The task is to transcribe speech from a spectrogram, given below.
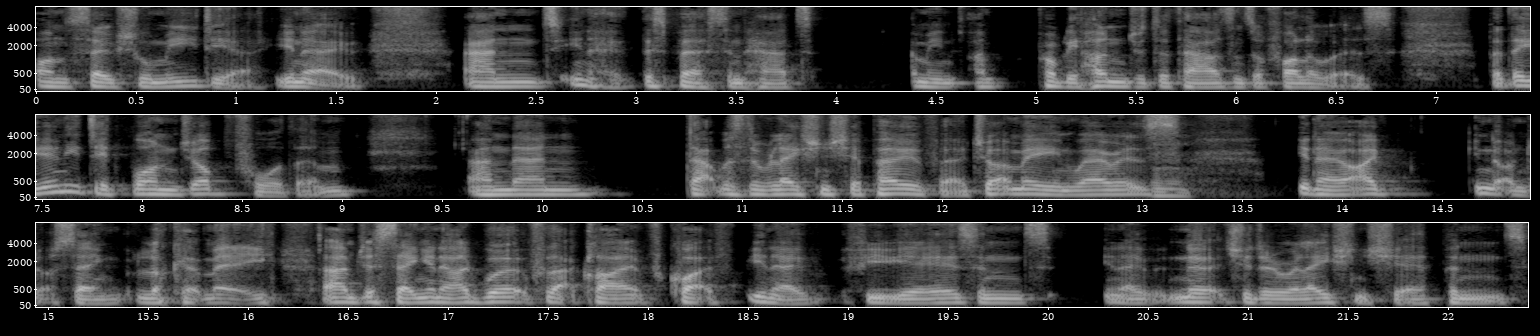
on social media, you know, and you know this person had." I mean, I'm probably hundreds of thousands of followers, but they only did one job for them. And then that was the relationship over. Do you know what I mean? Whereas, mm. you know, I, you know, I'm not saying look at me. I'm just saying, you know, I'd worked for that client for quite, a, you know, a few years and you know nurtured a relationship and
